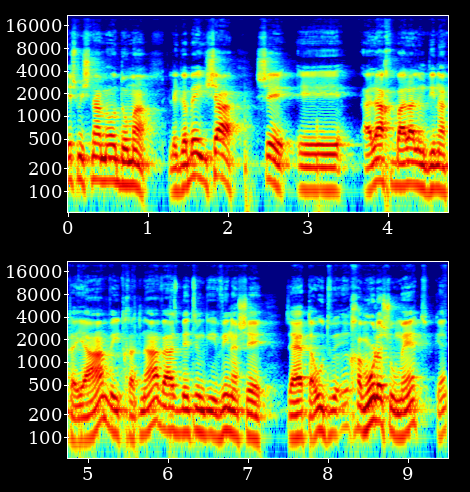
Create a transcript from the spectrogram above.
יש משנה מאוד דומה לגבי אישה שהלך בעלה למדינת הים והתחתנה ואז בעצם הבינה שזה היה טעות, אמרו לה שהוא מת, כן?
